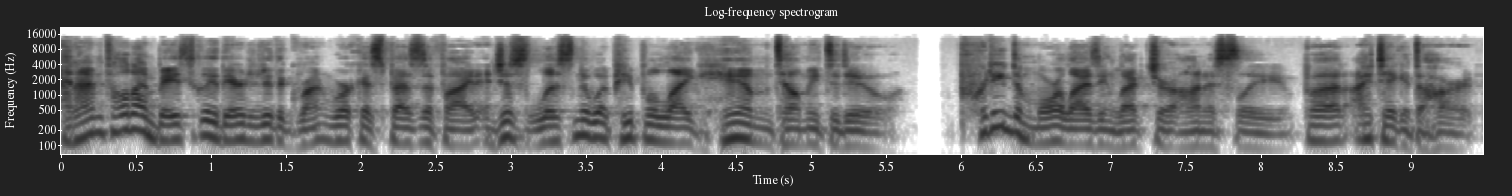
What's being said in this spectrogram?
And I'm told I'm basically there to do the grunt work as specified and just listen to what people like him tell me to do. Pretty demoralizing lecture, honestly, but I take it to heart.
